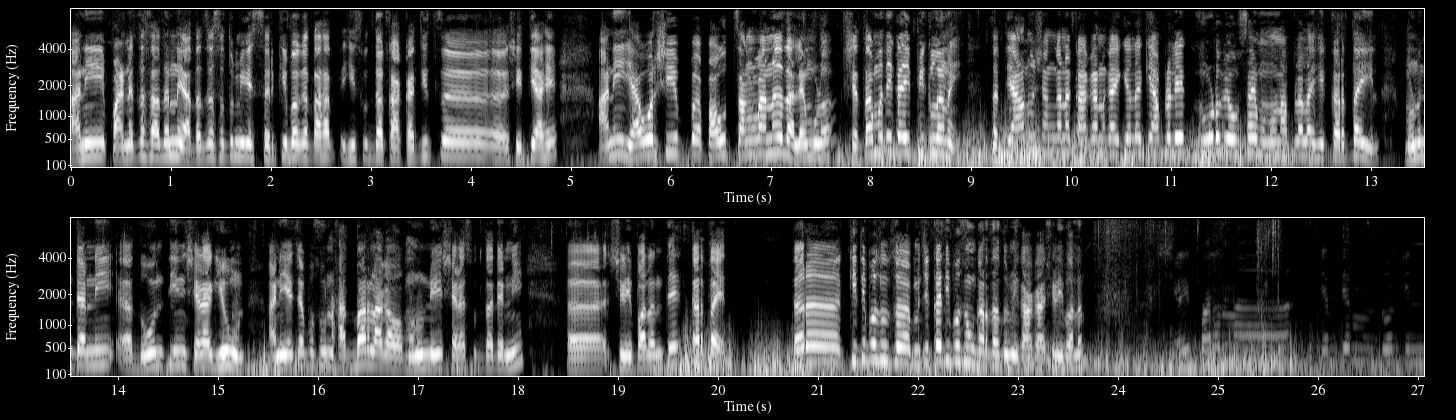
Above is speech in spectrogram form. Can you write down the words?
आणि पाण्याचं साधन नाही. आता जसं तुम्ही सरकी बघत आहात ही सुद्धा काकाचीच शेती आहे. आणि यावर्षी प- पाऊस चांगला न झाल्यामुळं शेतामध्ये काही पिकलं नाही. तर त्या अनुषंगानं काकानं काय केलं की आपल्याला एक जोड व्यवसाय म्हणून आपल्याला हे करता येईल. म्हणून त्यांनी दोन तीन शेळ्या घेऊन आणि याच्यापासून हातभार लागावा म्हणून हे शेळ्यासुद्धा त्यांनी शेळीपालन ते करतायत. तर कितीपासून स- म्हणजे कधीपासून करता तुम्ही काका शेळीपालन शेळीपालन अं, जेमतेम दोन तीन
